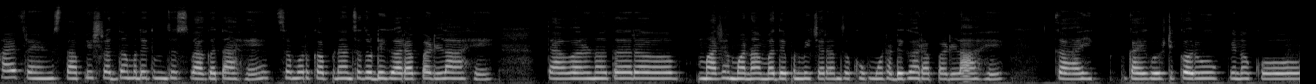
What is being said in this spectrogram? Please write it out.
हाय फ्रेंड्स तर आपली श्रद्धामध्ये तुमचं स्वागत आहे. समोर कपड्यांचा जो ढिगारा पडला आहे त्यावरनं तर माझ्या मनामध्ये पण विचारांचा खूप मोठा ढिगारा पडला आहे. काही काही गोष्टी करू की नको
